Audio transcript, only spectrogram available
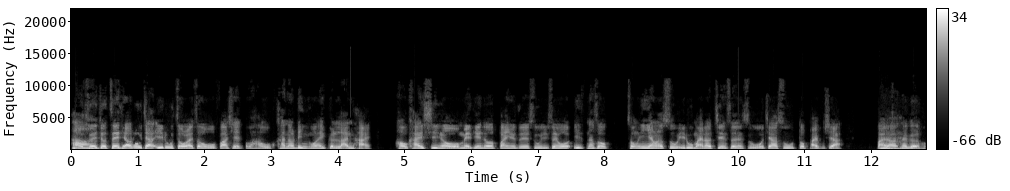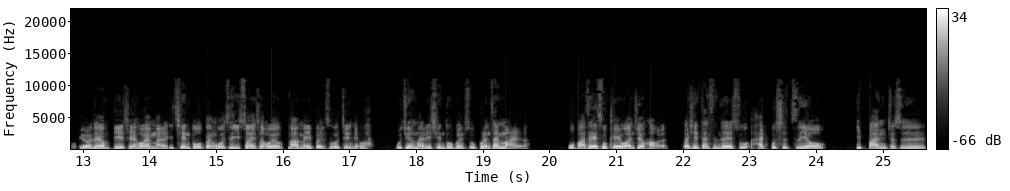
好，所以就这条路这样一路走来之后，我发现哇，我看到另外一个蓝海。好开心哦！我每天都翻阅这些书籍，所以我一那时候从营养的书一路买到健身的书，我家书都摆不下，摆到那个有的这样叠起来。后来买了一千多本，我自己算一算，我有把每本书都捡起来。哇，我居然买了一千多本书，不能再买了。我把这些书 K 完就好了。而且但是这些书还不是只有一般就是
